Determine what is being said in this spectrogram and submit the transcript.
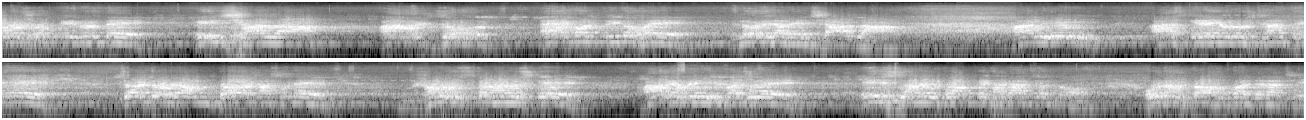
অবশক্তির বিরুদ্ধে ইনশাআল্লাহ আট জন একত্রিত হয়ে লড়ে যাবে ইনশাআল্লাহ। আমি আজকের এই অনুষ্ঠান থেকে চট্টগ্রাম দশ আসনের সমস্ত মানুষকে আগামী নির্বাচনে ইসলামের পক্ষে থাকার জন্য উদান্ত আহ্বান জানাচ্ছি।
